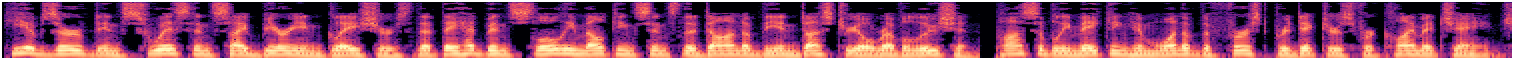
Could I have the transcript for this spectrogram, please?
He observed in Swiss and Siberian glaciers that they had been slowly melting since the dawn of the Industrial Revolution, possibly making him one of the first predictors for climate change.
